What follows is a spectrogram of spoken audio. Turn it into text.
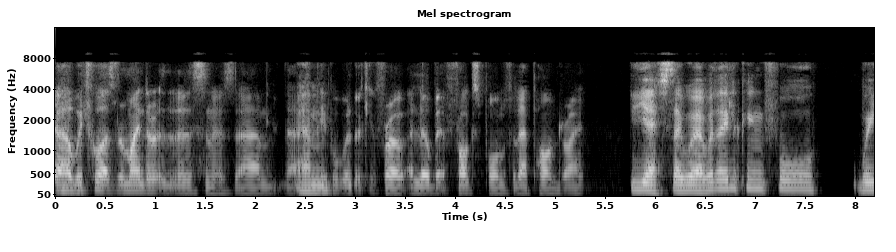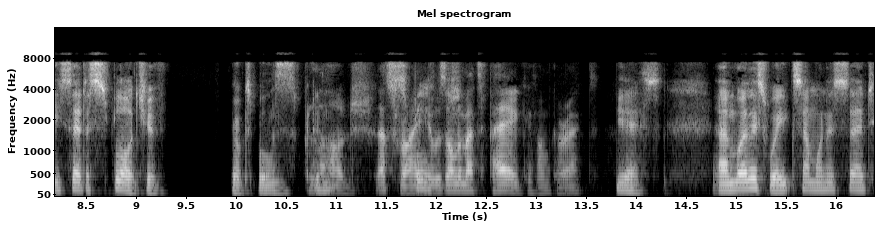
Uh, which was reminder of the listeners um, that Um, people were looking for a, a little bit of frog spawn for their pond, right? Yes, they were. Were they looking for? We said a splodge of frog spawn. A splodge. That's right. It was onomatopoeic, if I'm correct. Yes. Um, well, this week someone has said,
